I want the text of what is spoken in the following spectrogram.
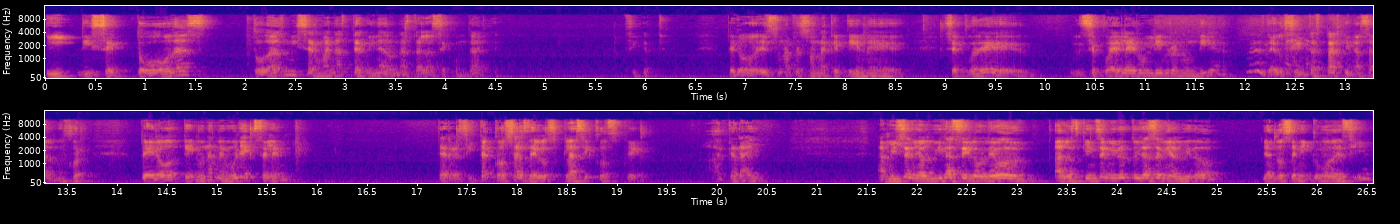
Y dice, todas todas mis hermanas terminaron hasta la secundaria. Fíjate. Pero es una persona que tiene, se puede, se puede leer un libro en un día, de 200 páginas a lo mejor, pero tiene una memoria excelente. Te recita cosas de los clásicos que, ah, caray. A mí se me olvida si lo leo a los 15 minutos, ya se me olvidó. Ya no sé ni cómo decir.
